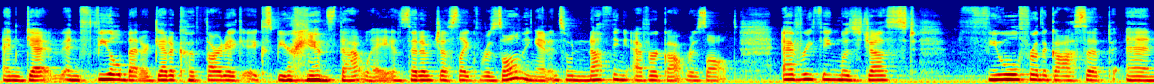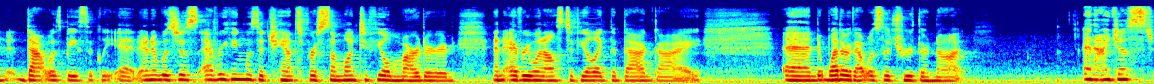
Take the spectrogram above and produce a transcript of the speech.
and get and feel better, get a cathartic experience that way instead of just like resolving it. And so nothing ever got resolved. Everything was just fuel for the gossip and that was basically it and it was just everything was a chance for someone to feel martyred and everyone else to feel like the bad guy and whether that was the truth or not and I just,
